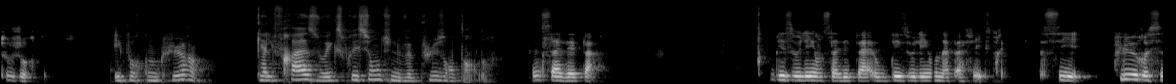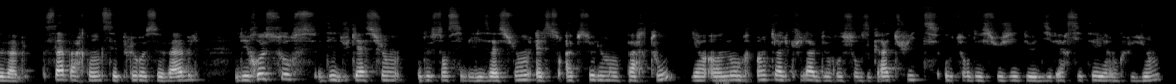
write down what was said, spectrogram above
toujours. Et pour conclure, quelle phrase ou expression tu ne veux plus entendre? On savait pas. Désolé, on savait pas. Ou désolé, on n'a pas fait exprès. C'est plus recevable. Ça, par contre, c'est plus recevable. Les ressources d'éducation, de sensibilisation, elles sont absolument partout. Il y a un nombre incalculable de ressources gratuites autour des sujets de diversité et inclusion.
